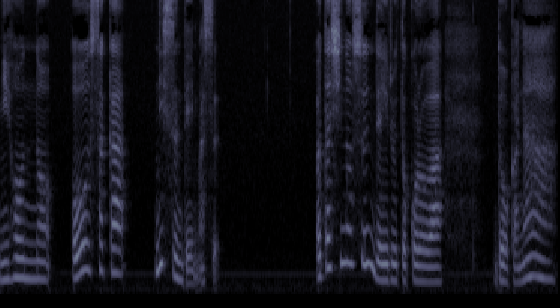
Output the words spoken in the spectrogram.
日本の大阪に住んでいます。私の住んでいるところはどうかな？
